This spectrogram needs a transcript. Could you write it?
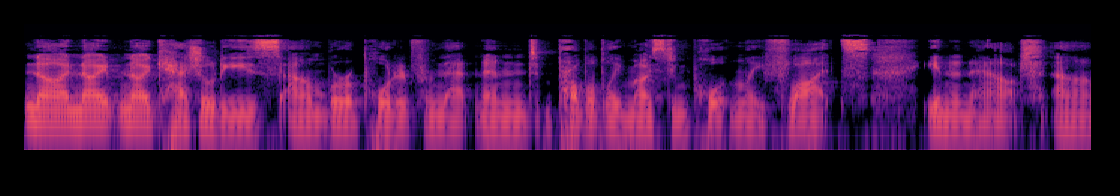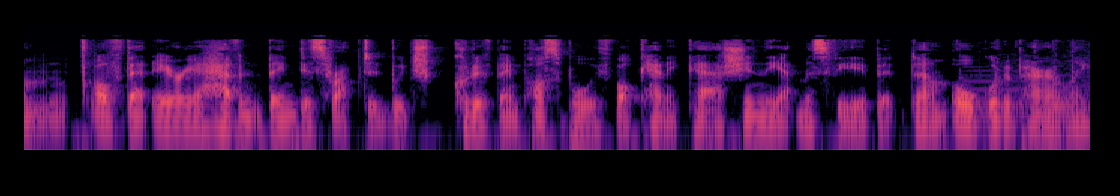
No, no, no casualties um, were reported from that, and probably most importantly, flights in and out um, of that area haven't been disrupted, which could have been possible with volcanic ash in the atmosphere. But um, all good apparently.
